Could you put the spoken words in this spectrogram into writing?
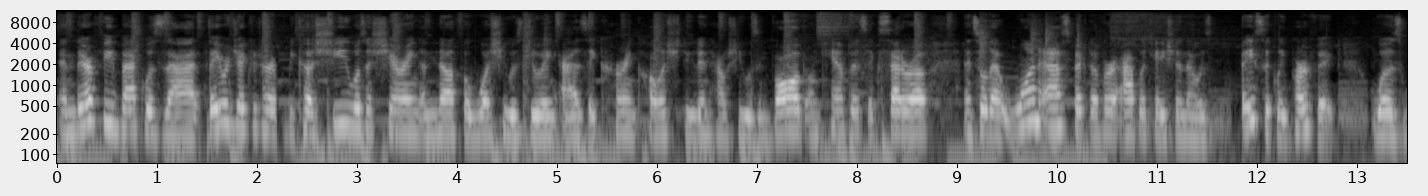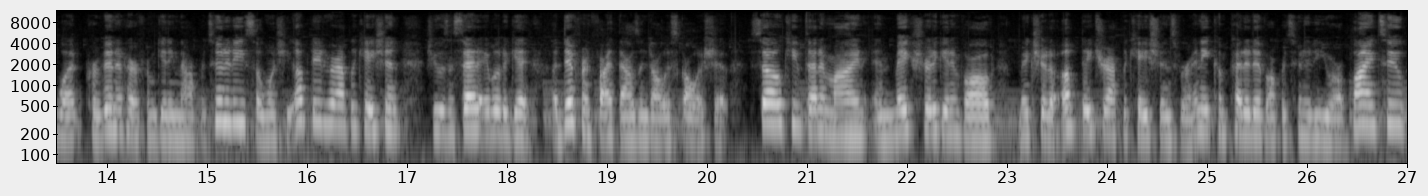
And their feedback was that they rejected her because she wasn't sharing enough of what she was doing as a current college student, how she was involved on campus, etc. And so that one aspect of her application that was basically perfect was what prevented her from getting the opportunity. So when she updated her application, she was instead able to get a different $5,000 scholarship. So keep that in mind and make sure to get involved. Make sure to update your applications for any competitive opportunity you are applying to.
